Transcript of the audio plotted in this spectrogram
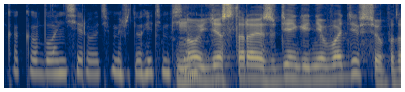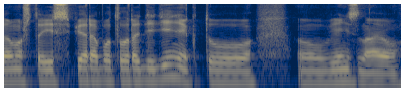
как балансировать между этим всем. Ну, я стараюсь в деньги не вводить все, потому что если бы я работал ради денег, то, э, я не знаю,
